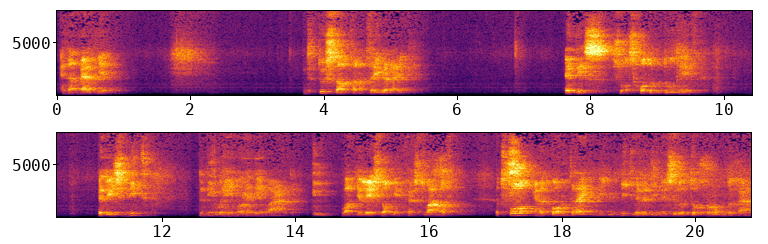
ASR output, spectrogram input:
en dan merk je de toestand van het Tweede Rijk. Het is zoals God het bedoeld heeft. Het is niet de nieuwe hemel en de nieuwe aarde. Want je leest nog in vers 12. Het volk en het koninkrijk die u niet willen dienen, zullen te gronden gaan.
